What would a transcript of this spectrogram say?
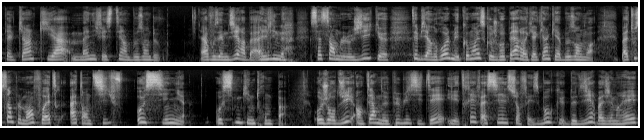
quelqu'un qui a manifesté un besoin de vous. Alors vous allez me dire, ah bah Aline, ça semble logique, c'est bien drôle, mais comment est-ce que je repère quelqu'un qui a besoin de moi? Bah, Tout simplement, il faut être attentif aux signes aux signes qui ne trompent pas. Aujourd'hui, en termes de publicité, il est très facile sur Facebook de dire bah, j'aimerais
